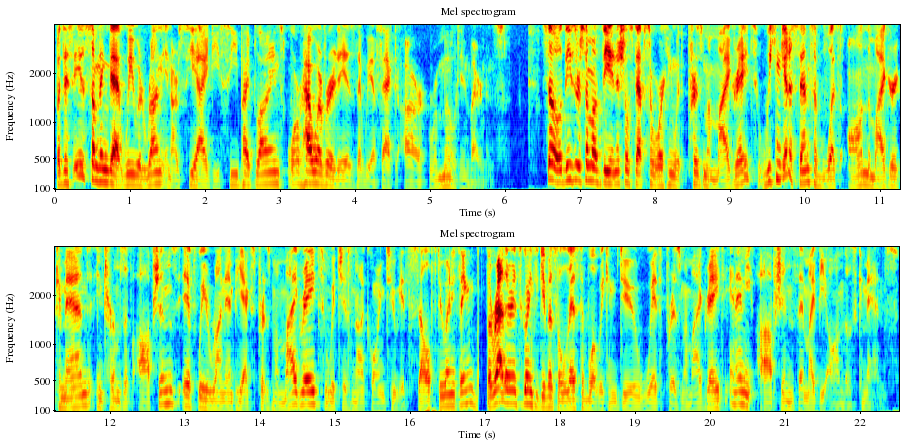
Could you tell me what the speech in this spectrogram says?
But this is something that we would run in our CI/DC pipelines or however it is that we affect our remote environments. So these are some of the initial steps of working with Prisma Migrate. We can get a sense of what's on the migrate command in terms of options if we run npx Prisma Migrate, which is not going to itself do anything, but rather it's going to give us a list of what we can do with Prisma Migrate and any options that might be on those commands.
